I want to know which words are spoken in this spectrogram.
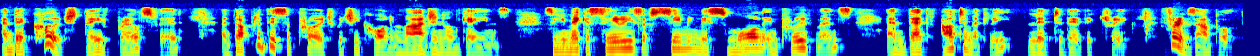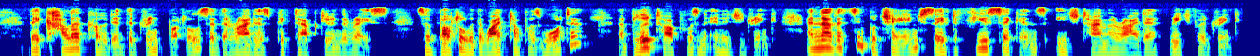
and their coach Dave Brailsford adopted this approach which he called marginal gains. So you make a series of seemingly small improvements and that ultimately led to their victory. For example, they color coded the drink bottles that the riders picked up during the race. So a bottle with a white top was water, a blue top was an energy drink. And now that simple change saved a few seconds each time a rider reached for a drink.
